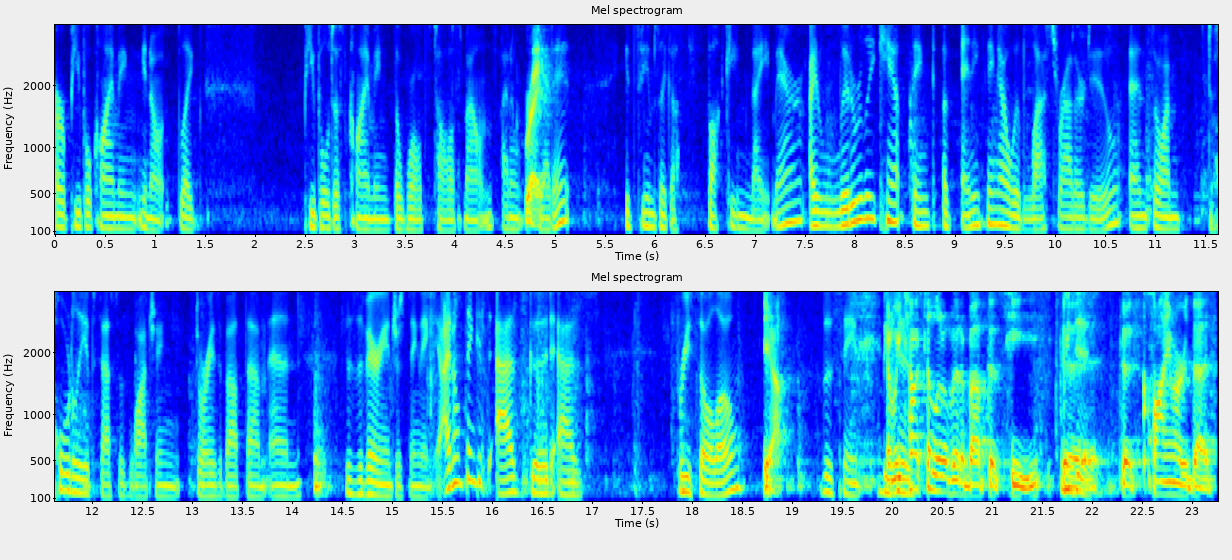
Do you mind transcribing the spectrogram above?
or people climbing, you know, like people just climbing the world's tallest mountains. I don't Right. get it. It seems like a fucking nightmare. I literally can't think of anything I would less rather do. And so I'm totally obsessed with watching stories about them. And this is a very interesting thing. I don't think it's as good as Free Solo. Yeah. The same. And we talked a little bit about this. He, the, We did. the climber that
